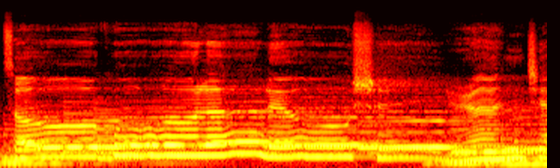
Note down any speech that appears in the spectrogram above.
走过了流水人家，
